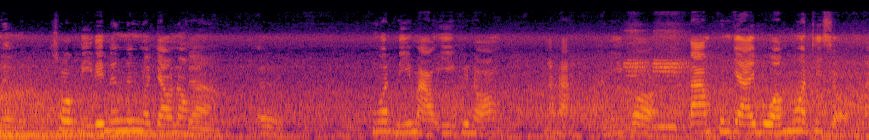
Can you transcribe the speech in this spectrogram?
หนึ่งโชคดีได้หนึ่งหนึ่งเนาะเจ้าเนาะ จ้ะเอองวดนี้มาเอาอีกพี่น้องนะคะ อันนี้ก็ตามคุณยายบัวงวดที่สองนะคะท่านผู้ชมแต่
